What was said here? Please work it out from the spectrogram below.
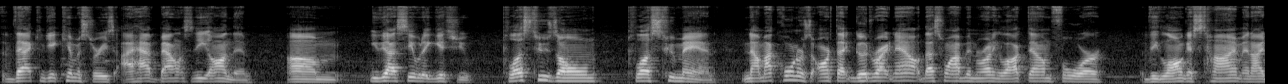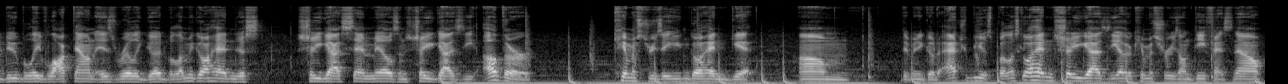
that can get chemistries, I have balance D on them. Um, you guys see what it gets you. Plus two zone, plus two man. Now my corners aren't that good right now. That's why I've been running lockdown for the longest time, and I do believe lockdown is really good. But let me go ahead and just show you guys Sam Mills and show you guys the other chemistries that you can go ahead and get. Um, then we go to attributes, but let's go ahead and show you guys the other chemistries on defense now.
